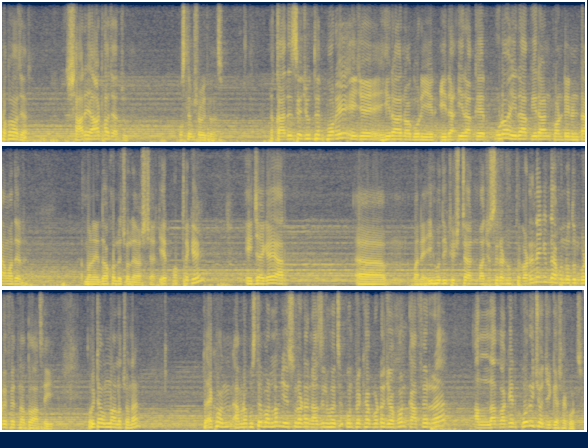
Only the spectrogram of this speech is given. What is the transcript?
কত হাজার? সাড়ে আট হাজার যুদ্ধ মুসলিম শহীদ হয়েছে। কাদেসিয়া যুদ্ধের পরে এই যে হীরা নগরীর, ইরা ইরাকের, পুরো ইরাক, ইরান কন্টিনেন্টটা আমাদের মানে দখলে চলে আসছে আর এরপর থেকে এই জায়গায় আর মানে ইহুদি খ্রিস্টান মাজুসিরা ঢুকতে পারে না কিন্তু এখন নতুন করে ফেতনা তো আছেই। তো ওইটা অন্য আলোচনা। তো এখন আমরা বুঝতে পারলাম যে সূরাটা নাজিল হয়েছে কোন প্রেক্ষাপটে? যখন কাফেররা আল্লাহ পাকের পরিচয় জিজ্ঞাসা করছে।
